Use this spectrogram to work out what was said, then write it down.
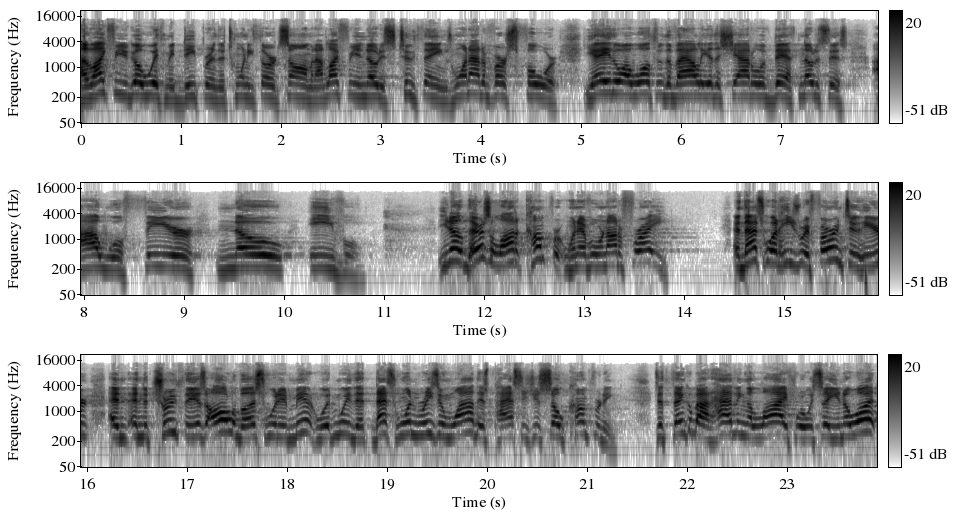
I'd like for you to go with me deeper in the 23rd Psalm, and I'd like for you to notice two things. One out of verse 4 Yea, though I walk through the valley of the shadow of death. Notice this I will fear no evil. You know, there's a lot of comfort whenever we're not afraid. And that's what he's referring to here. And, and the truth is, all of us would admit, wouldn't we, that that's one reason why this passage is so comforting. To think about having a life where we say, you know what?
